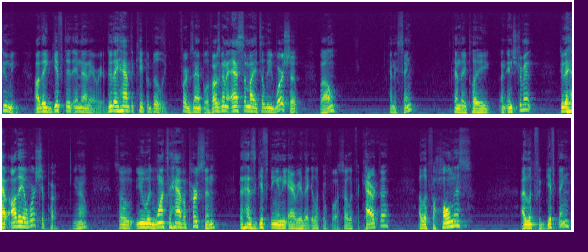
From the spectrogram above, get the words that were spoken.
to me? Are they gifted in that area? Do they have the capability? For example, if I was going to ask somebody to lead worship, well, can they sing? Can they play an instrument? Do they have are they a worshiper, you know? So you would want to have a person that has gifting in the area that you're looking for. So I look for character, I look for wholeness, I look for gifting.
